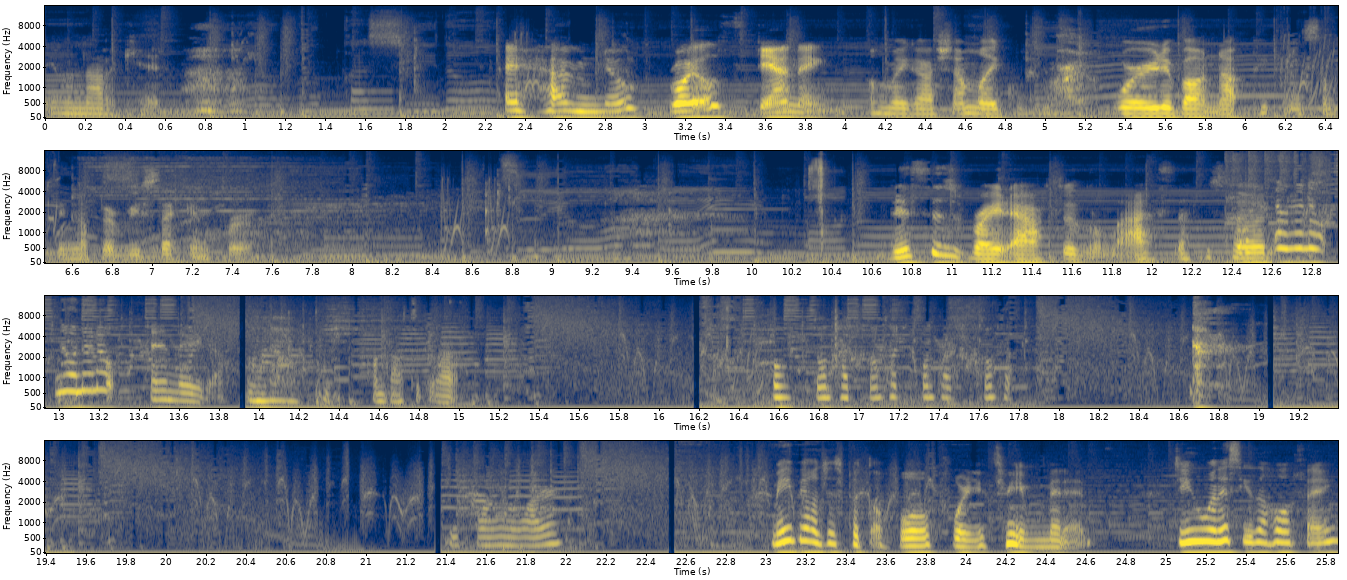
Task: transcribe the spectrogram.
Maybe not a kid. I have no royal standing. Oh my gosh, I'm like worried about not picking something up every second for this is right after the last episode. No, no, no, no, no, And there you go. Oh, I'm about to that. Oh, don't touch, don't touch, don't touch, don't touch. Just one more. Maybe I'll just put the whole 43 minutes. Do you want to see the whole thing?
